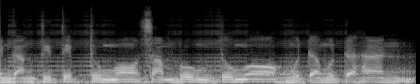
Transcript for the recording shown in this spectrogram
Ingkang titip tungo sambung tungo mudah-mudahan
